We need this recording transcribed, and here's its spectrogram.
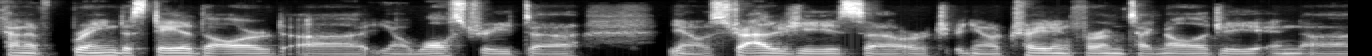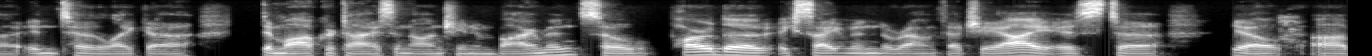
kind of bring the state-of-the-art, uh, you know, Wall Street, uh, you know, strategies uh, or you know, trading firm technology in into like a democratized and on-chain environment. So part of the excitement around Fetch AI is to you know, uh,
